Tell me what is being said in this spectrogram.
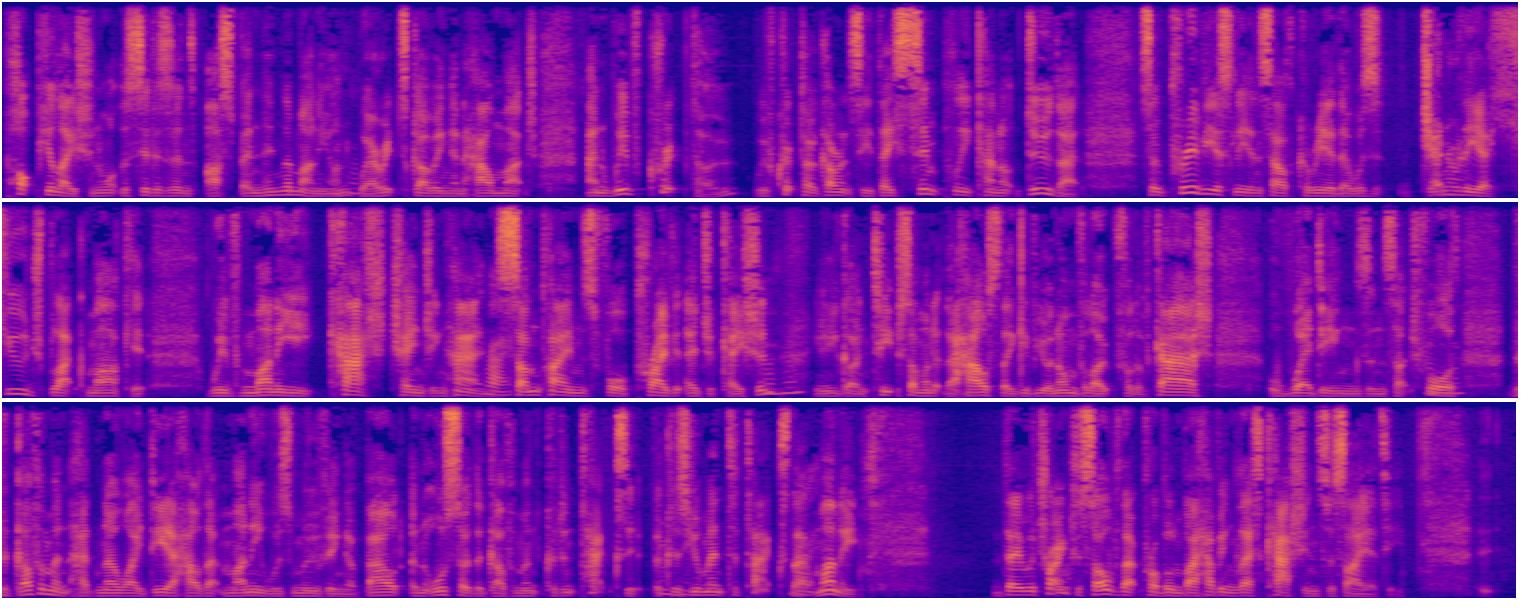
population, what the citizens are spending the money on, mm-hmm. where it's going, and how much. And with crypto, with cryptocurrency, they simply cannot do that. So previously in South Korea, there was generally a huge black market with money, cash changing hands. Right. Sometimes for private education, mm-hmm. you, know, you go and teach someone at the house, they give you an envelope full of cash. Weddings and such mm-hmm. forth. The government had no idea how that money was moving about, and also the government couldn't tax it because you're meant to tax that Right. money they were trying to solve that problem by having less cash in society.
